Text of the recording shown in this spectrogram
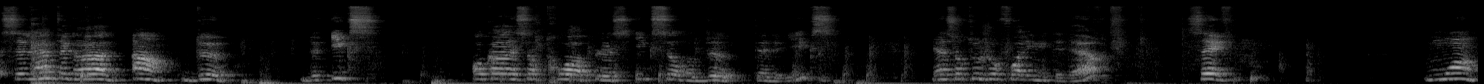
c'est l'intégrale 1, 2 de x au carré sur 3 plus x sur 2 t de x. Bien sûr, toujours fois l'unité d'air. C'est moins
